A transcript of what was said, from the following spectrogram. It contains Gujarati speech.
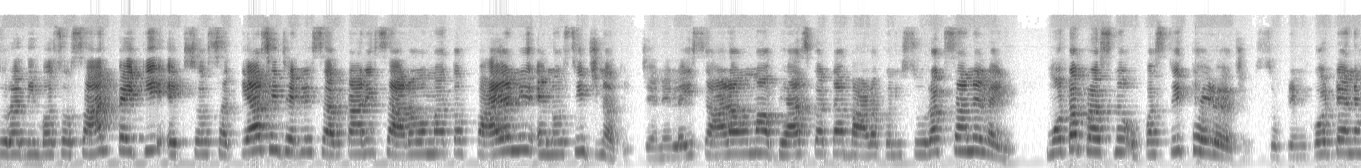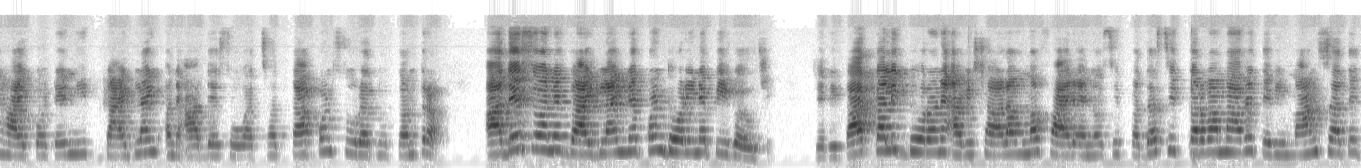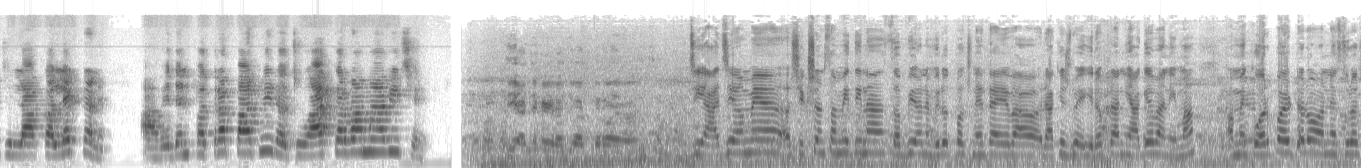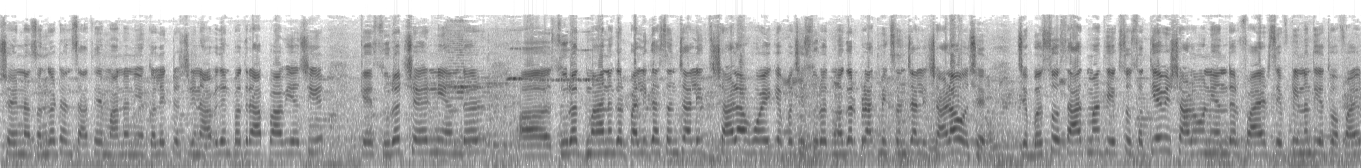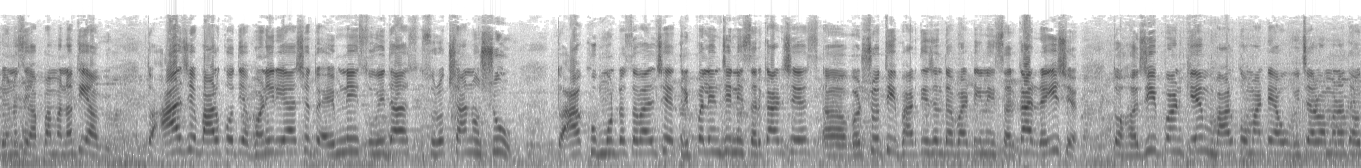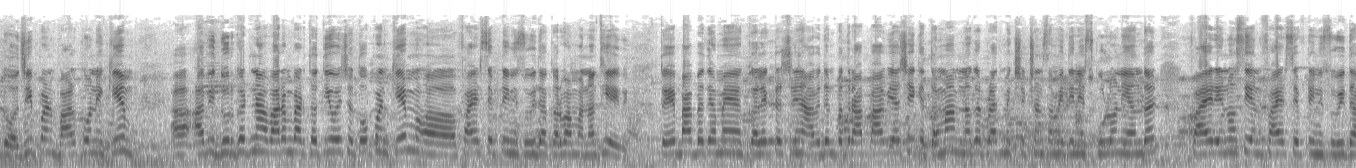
સુરતની બસો સાત પૈકી એકસો સત્યાસી જેટલી સરકારી શાળાઓમાં તો ફાયરની એનઓસી જ નથી, જેને લઈ શાળાઓમાં અભ્યાસ કરતા બાળકોની સુરક્ષાને લઈને મોટો પ્રશ્ન ઉપસ્થિત થઈ રહ્યો છે. સુપ્રીમ કોર્ટે અને હાઈકોર્ટેની ગાઈડલાઈન અને આદેશ હોવા છતાં પણ સુરતનું તંત્ર આદેશો અને ગાઈડલાઈનને પણ ધોળીને પી ગયું છે. જેથી તાત્કાલિક ધોરણે આવી શાળાઓમાં ફાયર એનઓસી પ્રદર્શિત કરવામાં આવે તેવી માંગ સાથે જિલ્લા કલેક્ટરને આવેદનપત્ર પાઠવી રજૂઆત કરવામાં આવી છે. આજે કઈ રજૂઆત કરવા જી, આજે અમે શિક્ષણ સમિતિના સભ્ય અને વિરોધ પક્ષ નેતા એવા રાકેશભાઈ હિરપરાની આગેવાનીમાં અમે કોર્પોરેટરો અને સુરત શહેરના સંગઠન સાથે માનનીય કલેક્ટરશ્રીને આવેદનપત્ર આપવા આવ્યા છીએ કે સુરત શહેરની અંદર સુરત મહાનગરપાલિકા સંચાલિત શાળા હોય કે પછી સુરત નગર પ્રાથમિક સંચાલિત શાળાઓ છે, જે બસો સાતમાંથી એકસો સત્યાવીસ શાળાઓની અંદર ફાયર સેફટી નથી અથવા ફાયર એનઓસી આપવામાં નથી આવ્યું. તો આ જે બાળકો ત્યાં ભણી રહ્યા છે, તો એમની સુવિધા સુરક્ષાનું શું? તો આ ખૂબ મોટો સવાલ છે. ટ્રિપલ એન્જિનની સરકાર છે. વર્ષોથી ભારતીય જનતા પાર્ટીની સરકાર રહી છે. તો હજી પણ કેમ બાળકો માટે આવું વિચારવામાં નથી આવતું હજી પણ બાળકોને કેમ આવી દુર્ઘટના વારંવાર થતી હોય છે? તો પણ કેમ ફાયર સેફટીની સુવિધા કરવામાં નથી આવી? તો એ બાબતે અમે કલેક્ટરશ્રીને આવેદનપત્ર આપવા આવ્યા છીએ કે તમામ નગર પ્રાથમિક શિક્ષણ સમિતિની સ્કૂલોની અંદર ફાયર એનઓસી અને ફાયર સેફટીની સુવિધા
